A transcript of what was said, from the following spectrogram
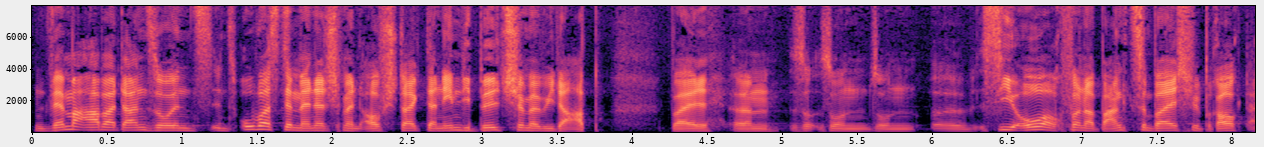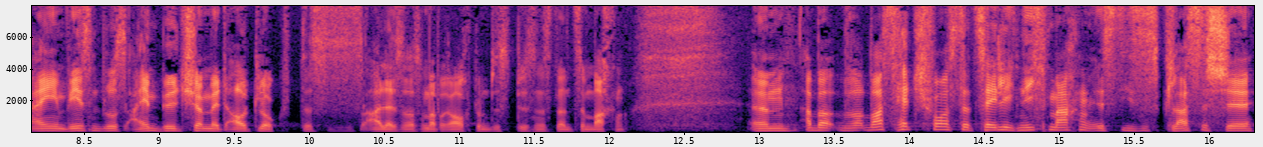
Und wenn man aber dann so ins, ins oberste Management aufsteigt, dann nehmen die Bildschirme wieder ab. Weil ähm, so, so ein, so ein äh, CEO auch von einer Bank zum Beispiel braucht eigentlich im Wesentlichen bloß einen Bildschirm mit Outlook. Das ist alles, was man braucht, um das Business dann zu machen. Ähm, aber was Hedgefonds tatsächlich nicht machen, ist dieses klassische,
